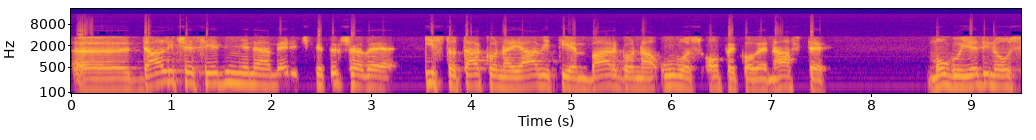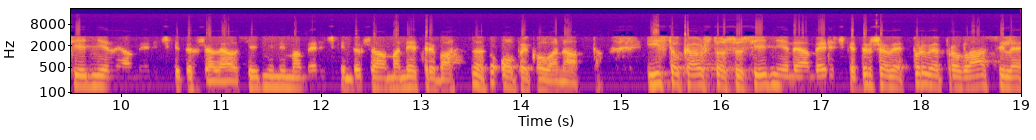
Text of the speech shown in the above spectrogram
E, da li će Sjedinjene američke države isto tako najaviti embargo na uvoz opekove nafte mogu jedino u Sjedinjene američke države, a u Sjedinjenim američkim državama ne treba opekova nafta. Isto kao što su Sjedinjene američke države prve proglasile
